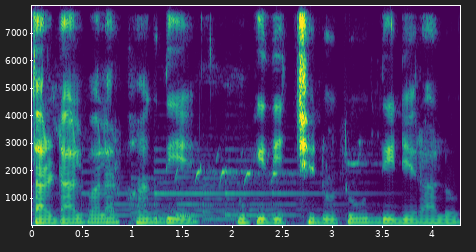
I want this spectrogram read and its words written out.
তার ডালপালার ফাঁক দিয়ে উঁকি দিচ্ছে নতুন দিনের আলো।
